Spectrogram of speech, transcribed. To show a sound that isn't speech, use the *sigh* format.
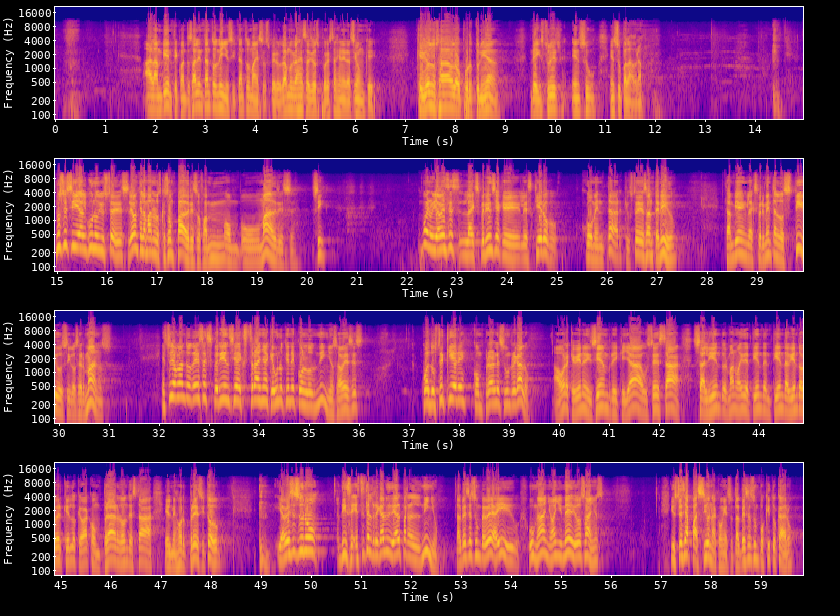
al ambiente cuando salen tantos niños y tantos maestros, pero damos gracias a Dios por esta generación que, que Dios nos ha dado la oportunidad de instruir en su, en su palabra. No sé si alguno de ustedes, levanten la mano los que son padres o, o madres, sí, bueno, y a veces la experiencia que les quiero comentar, que ustedes han tenido, también la experimentan los tíos y los hermanos. Estoy hablando de esa experiencia extraña que uno tiene con los niños a veces, cuando usted quiere comprarles un regalo. Ahora que viene diciembre y que ya usted está saliendo, hermano, ahí de tienda en tienda, viendo a ver qué es lo que va a comprar, dónde está el mejor precio y todo. Y a veces uno dice, este es el regalo ideal para el niño. Tal vez es un bebé ahí, un año, año y medio, dos años. Y usted se apasiona con eso. Tal vez es un poquito caro.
